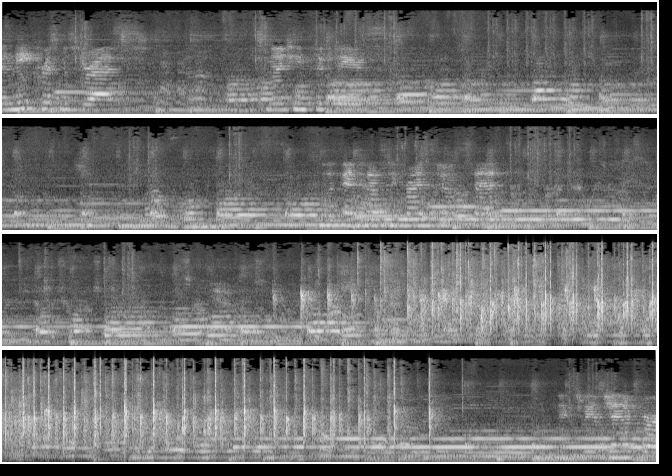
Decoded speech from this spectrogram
a neat Christmas dress, 1950s. Fantastic rhinestone set. Next we have Jennifer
